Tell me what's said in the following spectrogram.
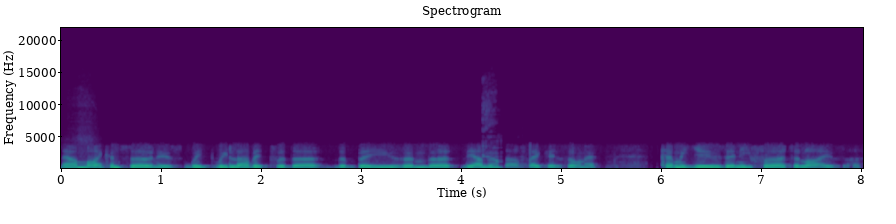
Now, my concern is we, we love it for the, the bees and the, the other stuff that gets on it. Can we use any fertilizer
